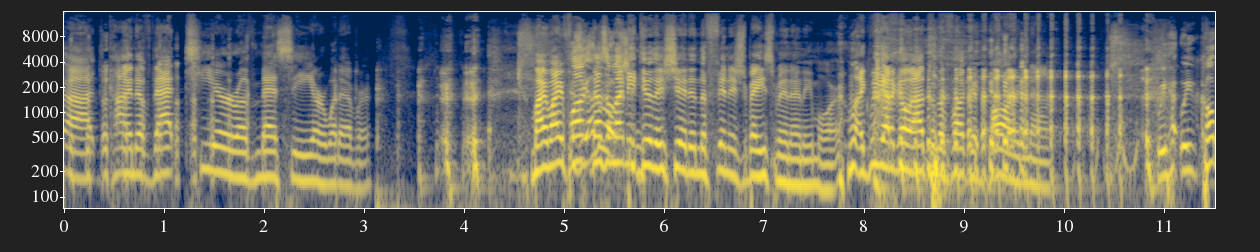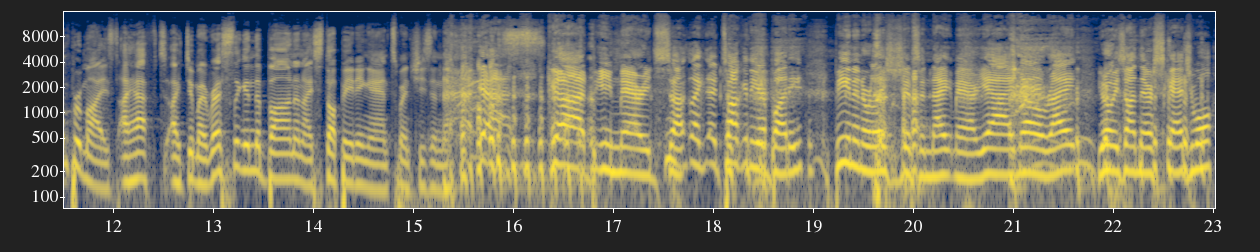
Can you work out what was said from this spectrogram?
uh, kind of that tier of messy or whatever. My wife doesn't let me do this shit in the finished basement anymore. like we got to go out to the fucking barn now. we ha- we compromised. I have to. I do my wrestling in the barn, and I stop eating ants when she's in the house. Yeah. God, being married sucks. Like uh, talking to your buddy, being in a relationship's a nightmare. Yeah, I know, right? You're always on their schedule.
